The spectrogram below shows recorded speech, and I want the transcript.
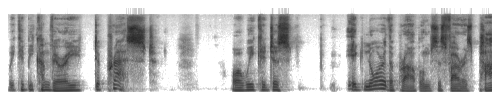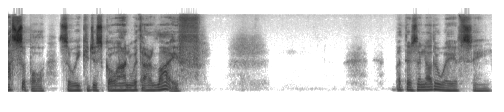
We could become very depressed, or we could just ignore the problems as far as possible so we could just go on with our life. But there's another way of seeing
